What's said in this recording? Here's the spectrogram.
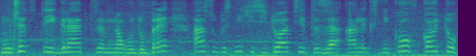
Момчетата играят много добре. Аз обясних и ситуацията за Алекс Николов, който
